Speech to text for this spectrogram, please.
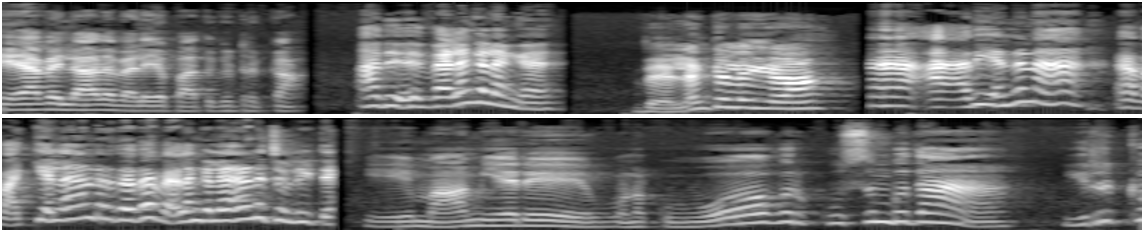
தேவையில்லாத வேலையை பார்த்துக்கிட்டு இருக்கான். அது விளங்கலங்க விளங்கலையா அது என்னன்னா வைக்கலன்றத விளங்கலன்னு சொல்லிட்டேன். ஏ மாமியாரே உனக்கு ஓவர் குசும்பு தான். இருக்கு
